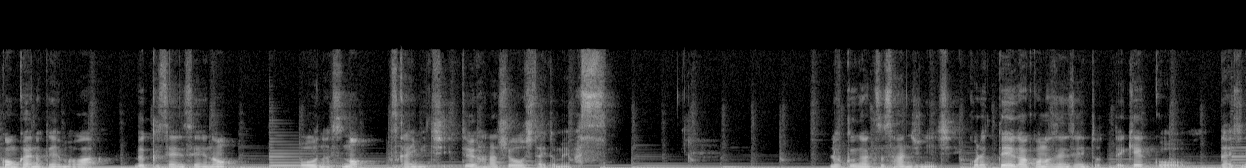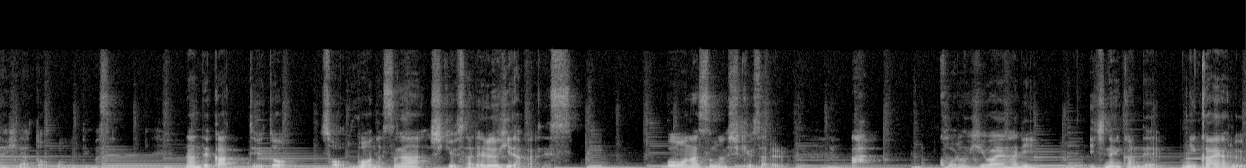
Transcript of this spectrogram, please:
今回のテーマは、ブック先生のボーナスの使い道という話をしたいと思います。6月30日。これって学校の先生にとって結構大事な日だと思っています。なんでかっていうと、そう、ボーナスが支給される日だからです。ボーナスが支給される。あ、この日はやはり1年間で2回ある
